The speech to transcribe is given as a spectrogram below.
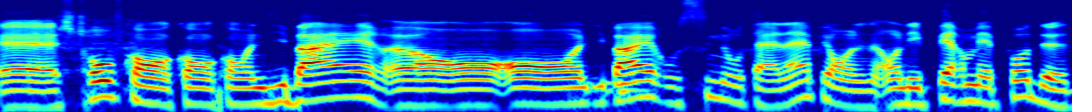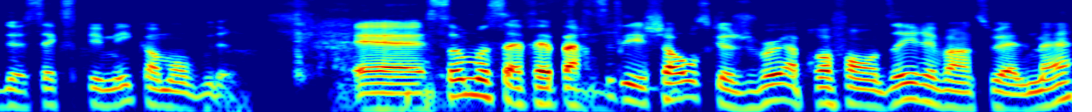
Euh, je trouve qu'on libère, euh, on, on libère aussi nos talents, puis on ne les permet pas de, de s'exprimer comme on voudrait. Euh, ça, moi, ça fait partie des choses que je veux approfondir éventuellement,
